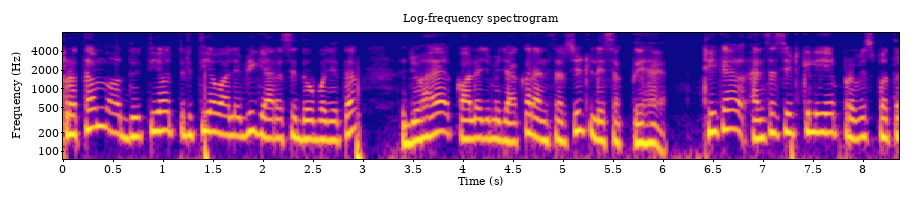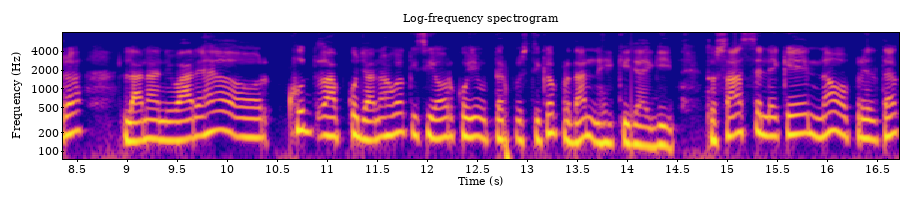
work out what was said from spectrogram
प्रथम और द्वितीय और तृतीय वाले भी 11 से 2 बजे तक जो है कॉलेज में जाकर आंसर शीट ले सकते हैं। ठीक है आंसर शीट के लिए प्रवेश पत्र लाना अनिवार्य है और खुद आपको जाना होगा, किसी और को ये उत्तर पुस्तिका प्रदान नहीं की जाएगी। तो सात से लेके नौ अप्रैल तक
